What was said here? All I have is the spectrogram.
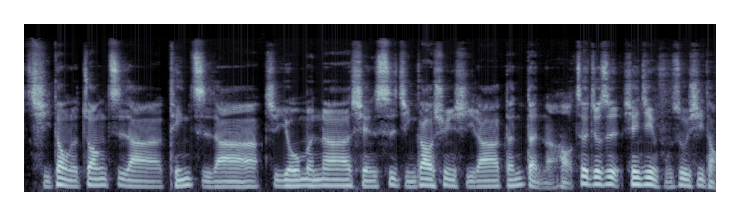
启动的装置啊，停止啊，油门啊，显示警告讯息啦，等等了哈。这就是先进辅助系统。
